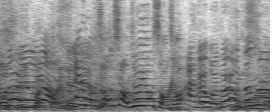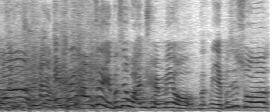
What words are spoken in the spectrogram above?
钥匙，奇奇怪怪的。哎，我从小就用手肘按，哎，我都用指关节。哎，可是他们这也不是完全没有，也不是说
